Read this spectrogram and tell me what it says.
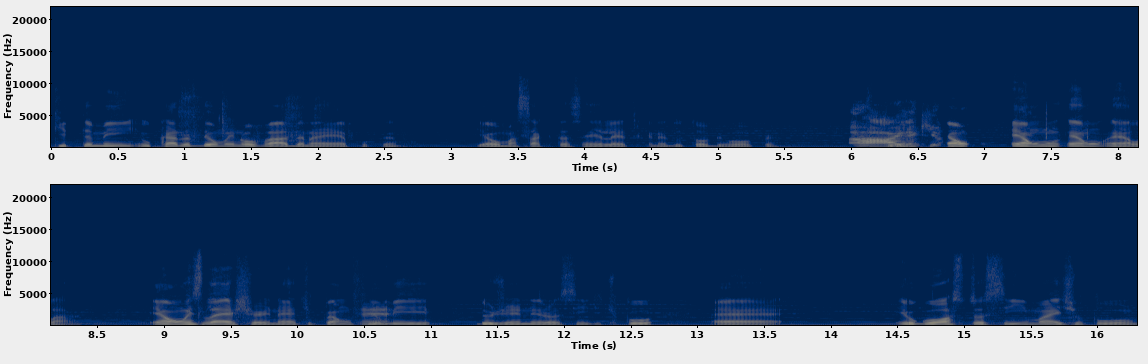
que também o cara deu uma inovada na época, que é o Massacre da Serra Elétrica, né, do Toby Hopper. Ah, olha aqui. É um, é um, é um, é lá, é um slasher, né? Tipo, é um é. filme do gênero, assim, que, tipo, é, eu gosto, assim, mas, tipo...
